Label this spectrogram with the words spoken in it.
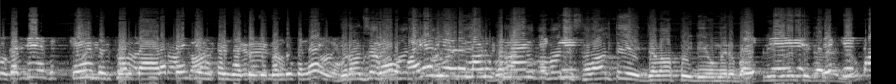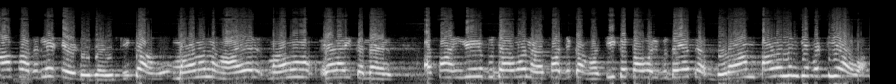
असां जेका हक़ीक़त आहे वरी ॿुधायां त गुराम पाण हुननि खे वठी आयो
